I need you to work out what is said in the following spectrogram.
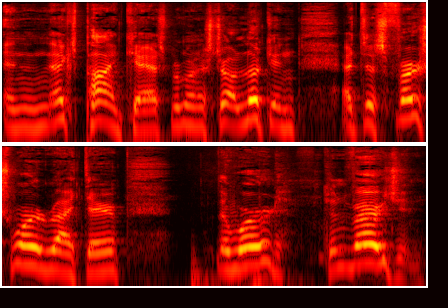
in the next podcast. We're going to start looking at this first word right there, the word conversion.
